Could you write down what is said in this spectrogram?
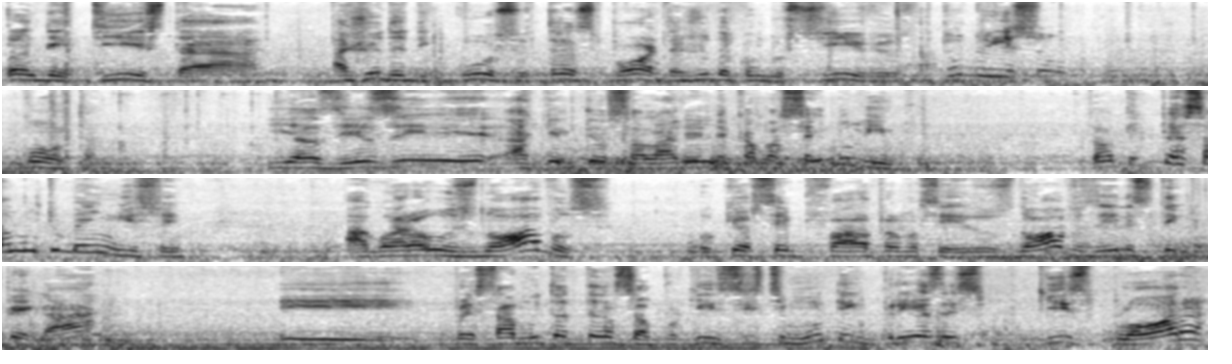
plano dentista, ajuda de curso, transporte, ajuda combustível, tudo isso conta. E às vezes aquele teu salário ele acaba saindo limpo. Então tem que pensar muito bem nisso, hein? Agora os novos, o que eu sempre falo para vocês, os novos eles têm que pegar e prestar muita atenção, porque existe muita empresa que explora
